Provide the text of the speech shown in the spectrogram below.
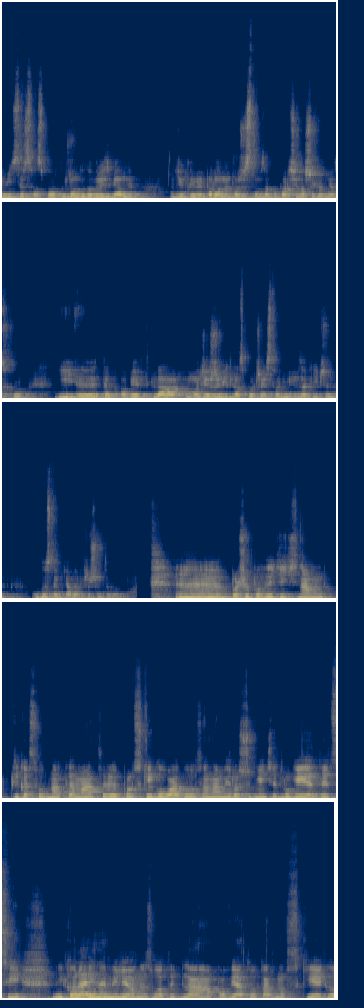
Ministerstwa Sportu, Rządu Dobrej Zmiany. Dziękujemy parlamentarzystom za poparcie naszego wniosku i e, ten obiekt dla młodzieży i dla społeczeństwa gminy Zakliczyn udostępniamy w przyszłym tygodniu. E, Proszę powiedzieć nam kilka słów na temat e, Polskiego Ładu. Za nami rozstrzygnięcie drugiej edycji i kolejne miliony złotych dla powiatu tarnowskiego.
